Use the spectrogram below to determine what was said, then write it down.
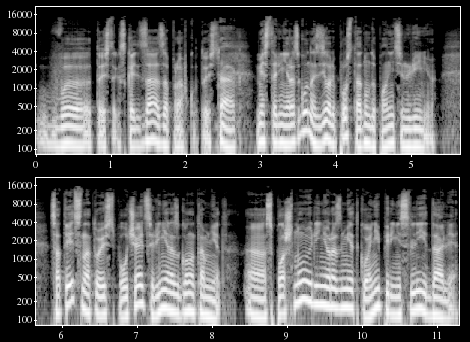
в, то есть, так сказать, за заправку. То есть Так. вместо линии разгона сделали просто одну дополнительную линию. Соответственно, то есть, получается, линии разгона там нет. А Сплошную линию разметку они перенесли далее.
